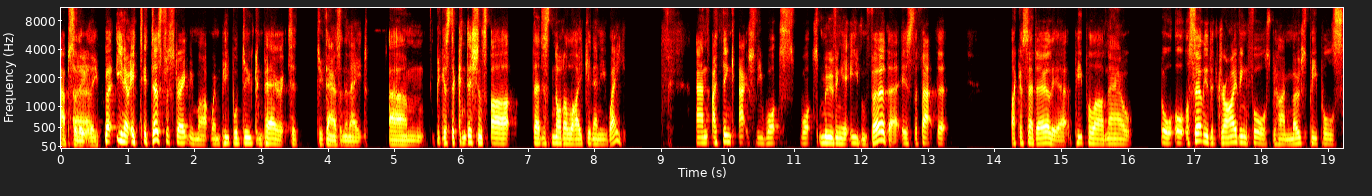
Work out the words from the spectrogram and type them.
Absolutely, um, but you know it, it does frustrate me, Mark, when people do compare it to 2008 um, because the conditions are they're just not alike in any way. And I think actually what's what's moving it even further is the fact that, like I said earlier, people are now, or, or certainly the driving force behind most people's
